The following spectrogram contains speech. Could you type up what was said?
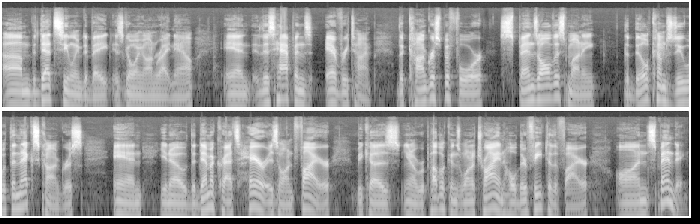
Um, the debt ceiling debate is going on right now, and this happens every time. The Congress before spends all this money, the bill comes due with the next Congress, and you know the Democrats' hair is on fire because you know Republicans want to try and hold their feet to the fire on spending,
